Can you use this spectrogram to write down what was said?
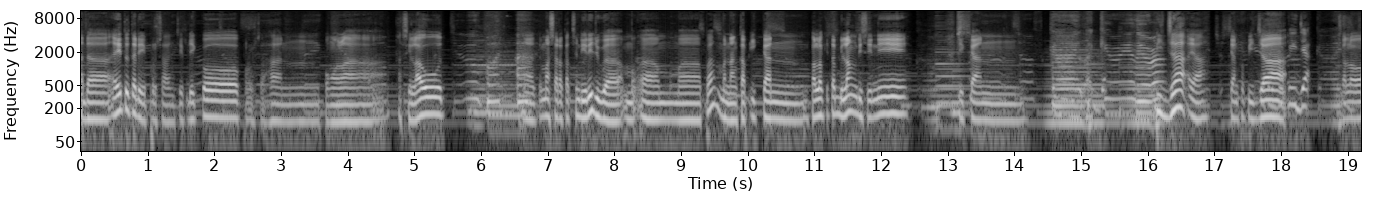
ada eh itu tadi perusahaan Chip Deco perusahaan pengolah hasil laut nah itu masyarakat sendiri juga me- apa, menangkap ikan kalau kita bilang di sini ikan pija ya ikan pepija Pija. kalau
